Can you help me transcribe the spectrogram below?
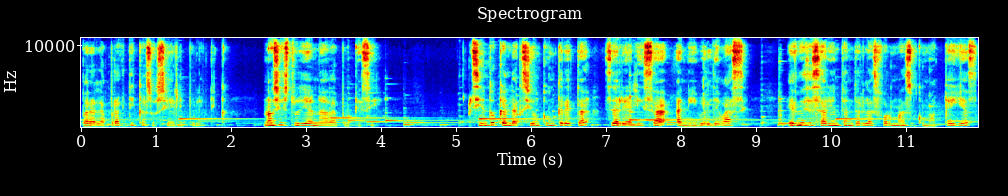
para la práctica social y política. No se estudia nada porque sí. Siento que la acción concreta se realiza a nivel de base. Es necesario entender las formas como aquellas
